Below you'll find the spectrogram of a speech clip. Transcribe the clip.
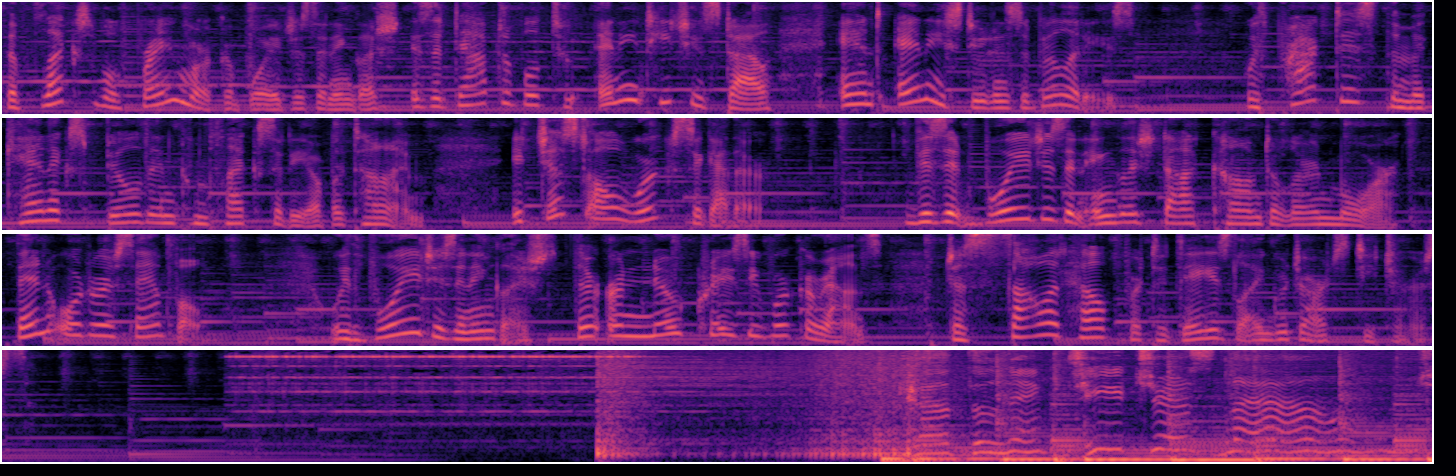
The flexible framework of Voyages in English is adaptable to any teaching style and any student's abilities. With practice, the mechanics build in complexity over time. It just all works together. Visit voyagesinenglish.com to learn more, then order a sample. With Voyages in English, there are no crazy workarounds, just solid help for today's language arts teachers. Catholic Teachers Lounge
